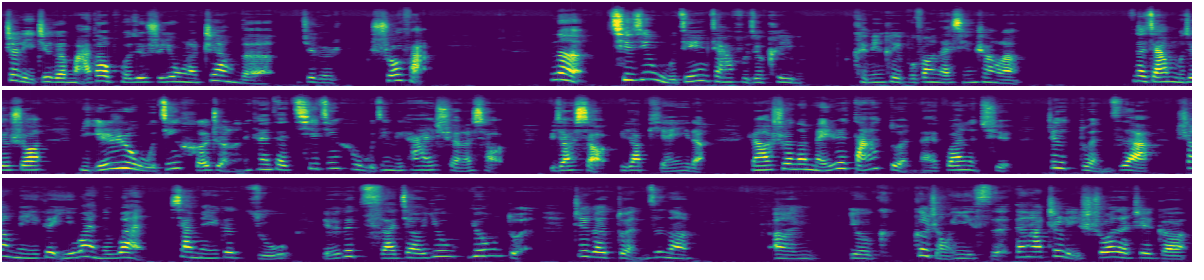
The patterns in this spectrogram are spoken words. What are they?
这里这个马道婆就是用了这样的这个说法。那七斤五斤贾府就可以肯定可以不放在心上了。那贾母就说：“你一日五斤核准了？你看在七斤和五斤里，他还选了小比较小比较便宜的。然后说呢，每日打盹来关了去。这个盹字啊，上面一个一万的万，下面一个足。”有一个词啊，叫拥拥趸。这个趸字呢，嗯，有各种意思。但他这里说的这个，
